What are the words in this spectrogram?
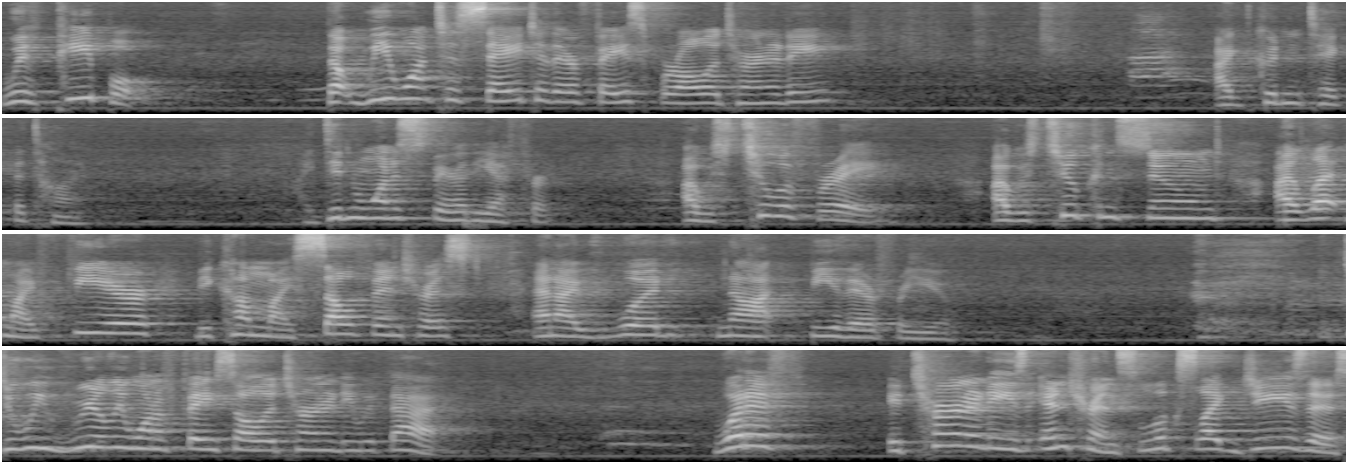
with people that we want to say to their face for all eternity, I couldn't take the time. I didn't want to spare the effort. I was too afraid. I was too consumed. I let my fear become my self interest, and I would not be there for you. Do we really want to face all eternity with that? What if eternity's entrance looks like Jesus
